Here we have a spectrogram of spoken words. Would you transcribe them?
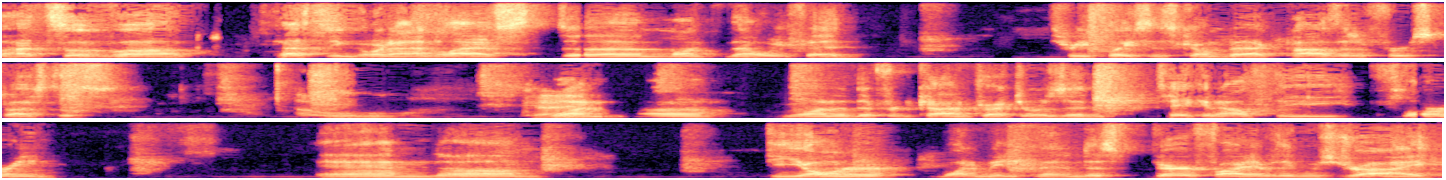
Lots of uh, testing going on. Last uh, month now, we've had three places come back positive for asbestos. Oh, okay. One, uh, one a different contractor was in taking out the flooring, and um, the owner wanted me to come in and just verify everything was dry.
